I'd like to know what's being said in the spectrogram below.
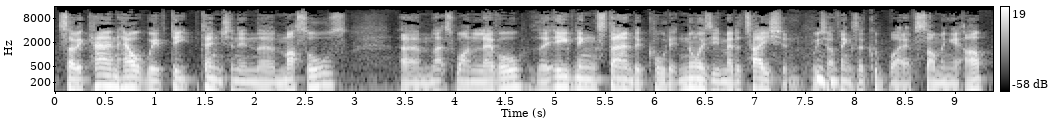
So it can help with deep tension in the muscles. Um, that's one level. The Evening Standard called it noisy meditation, which I think is a good way of summing it up.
